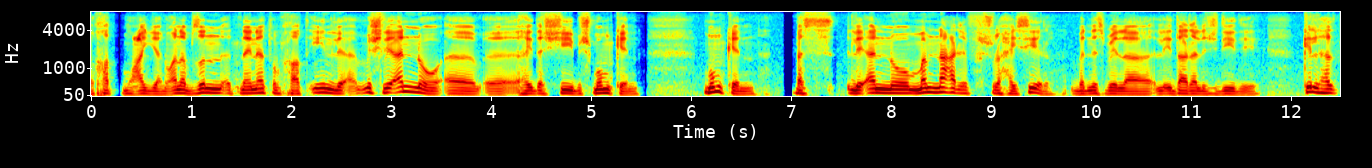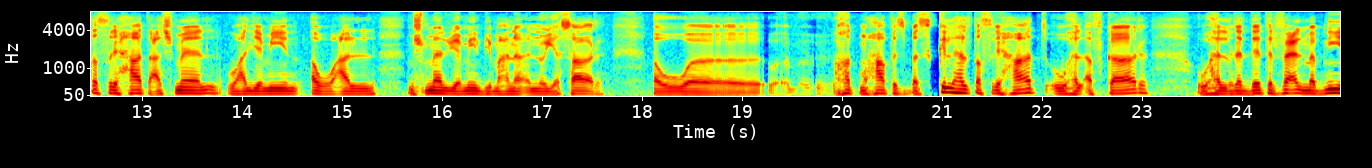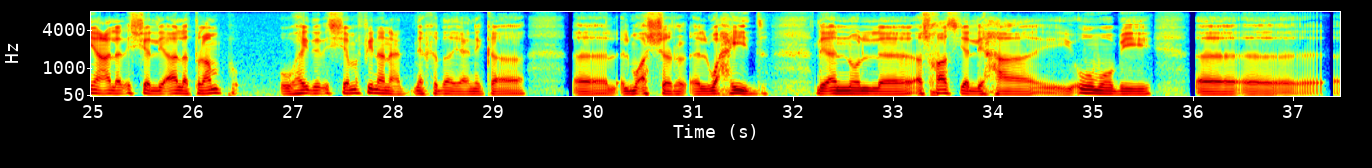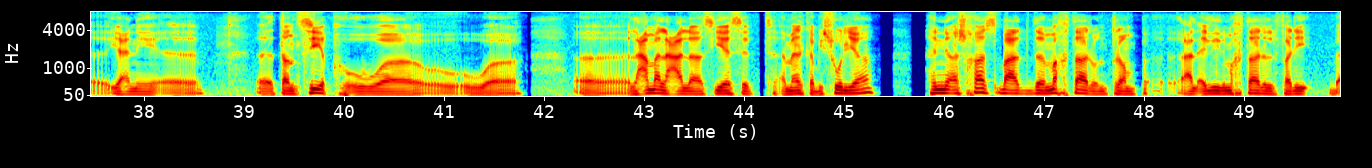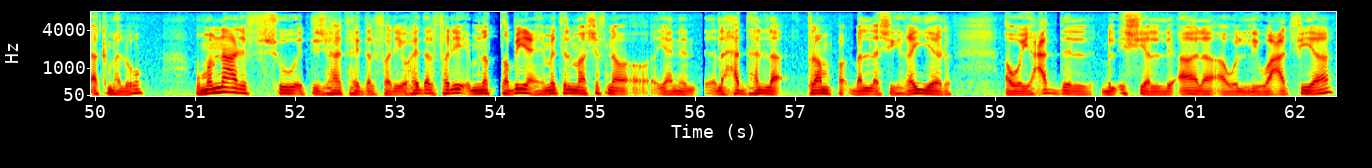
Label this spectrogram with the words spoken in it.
خط معين. وأنا بظن اثنيناتهم خاطئين مش لأنه هيدا الشيء مش ممكن. ممكن بس لأنه ما بنعرف شو رح يصير بالنسبة للاداره الجديدة. كل هالتصريحات على الشمال وعلى اليمين أو على شمال ويمين بمعنى إنه يسار أو آه، خط محافظ بس كل هالتصريحات وهالأفكار وهالردات الفعل مبنية على الأشياء اللي قالها ترامب. وهيدي الأشياء ما فينا ناخذها يعني ك آه، المؤشر الوحيد لأنه الأشخاص يلي حيقوموا ب آه، يعني تنسيق و, و العمل على سياسة أمريكا بسوريا. هن أشخاص بعد ما اختاروا ترامب على القليل ما اختار الفريق بأكمله. وما بنعرف شو اتجاهات هيدا الفريق. وهيدا الفريق من الطبيعي مثل ما شفنا يعني لحد هلأ ترامب بلش يغير أو يعدل بالأشياء اللي قالها أو اللي وعد فيها.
